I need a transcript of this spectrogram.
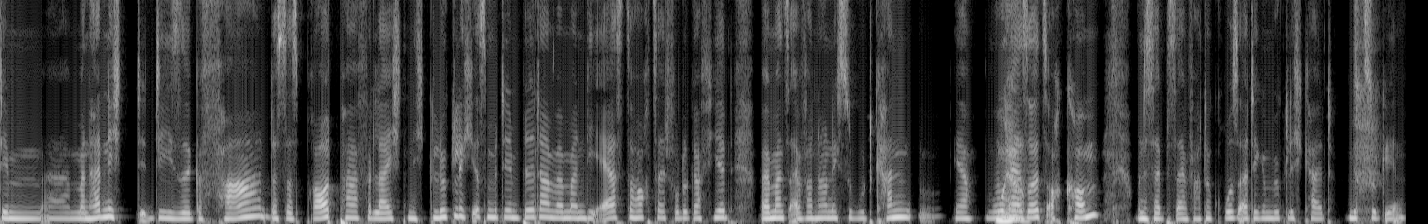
dem, äh, man hat nicht diese Gefahr, dass das Brautpaar vielleicht nicht glücklich ist mit den Bildern, wenn man die erste Hochzeit fotografiert, weil man es einfach noch nicht so gut kann. Ja, woher ja. soll es auch kommen? Und deshalb ist es einfach eine großartige Möglichkeit, mitzugehen.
